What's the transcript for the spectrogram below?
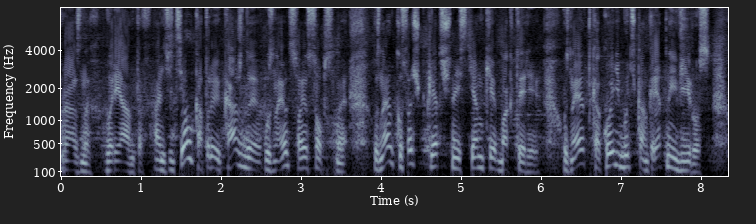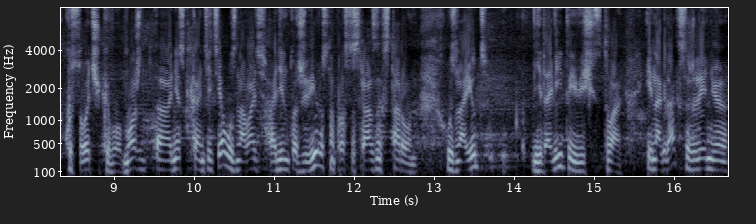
разных вариантов антител, которые каждый узнает свое собственное. Узнает кусочек клеточной стенки бактерии, узнает какой-нибудь конкретный вирус, кусочек его. Может э, несколько антител узнавать один и тот же вирус, но просто с разных сторон. Узнают ядовитые вещества. Иногда, к сожалению,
